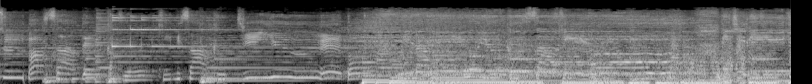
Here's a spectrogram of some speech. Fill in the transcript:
翼で風を君さく自由へと未来の行く先を導い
